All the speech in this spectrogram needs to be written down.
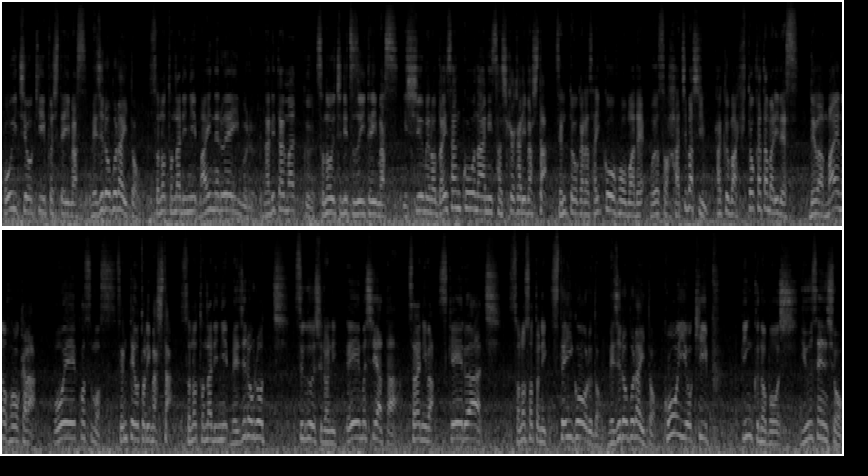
好位置をキープしています。メジロブライト。その隣にマイネルエイブル。ナリタマック。そのうちに続いています。1周目の第3コーナーに差し掛かりました。先頭から最後方までおよそ8馬身。各馬一塊です。では前の方から。大江コスモス先手を取りました。その隣にメジロロッチすぐ後ろに AM シアターさらにはスケールアーチその外にステイゴールドメジロブライト好位をキープ。ピンクの帽子ユーセンショウ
